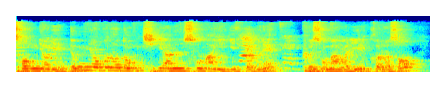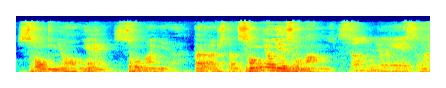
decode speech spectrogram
성령의 능력으로 넘치게 하는 소망이기 때문에 그 소망을 일컬어서 성령의 소망이라. 따라합시다. 성령의 소망. 성령의 소망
